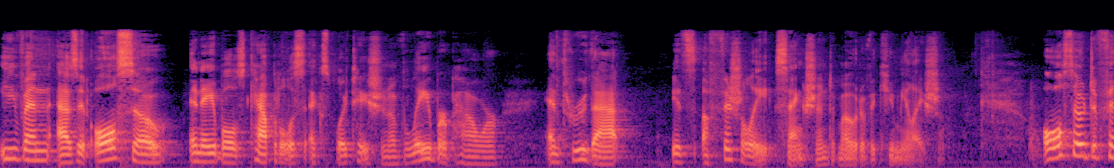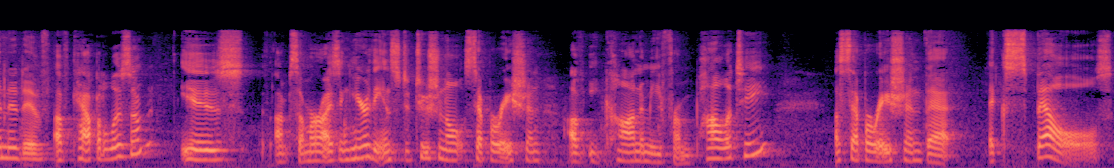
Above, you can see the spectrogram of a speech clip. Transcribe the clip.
even as it also enables capitalist exploitation of labor power, and through that, its officially sanctioned mode of accumulation. Also definitive of capitalism is, I'm summarizing here, the institutional separation of economy from polity, a separation that expels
